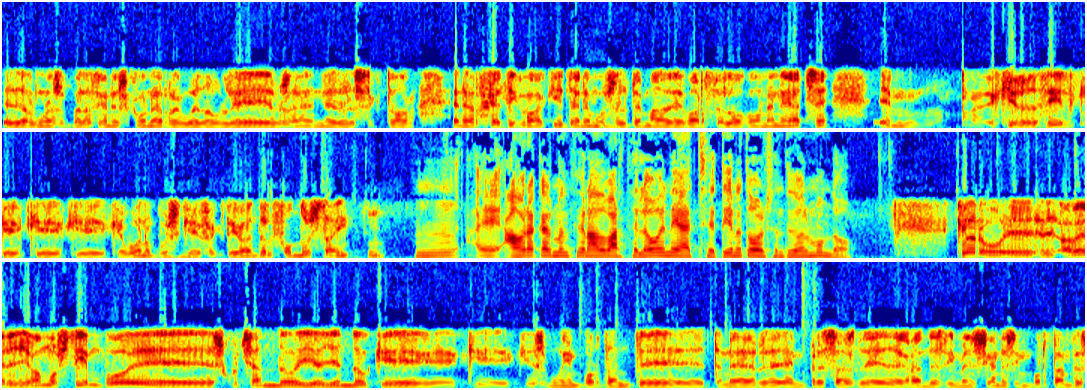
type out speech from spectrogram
eh, de algunas operaciones con RWE, o sea, en el sector energético aquí tenemos el tema de Barceló con NH. Em, quiero decir que, que, que, bueno, pues que efectivamente el fondo está ahí. Mm, eh, ahora que has mencionado Barceló, NH, ¿tiene todo el sentido del mundo? Claro, eh, a ver, llevamos tiempo eh, escuchando y oyendo que, que, es muy importante eh, tener empresas de, grandes dimensiones importantes.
